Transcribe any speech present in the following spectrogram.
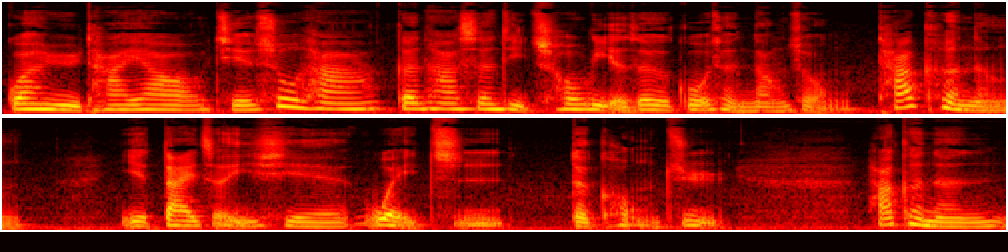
关于他要结束他跟他身体抽离的这个过程当中，他可能也带着一些未知的恐惧，他可能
